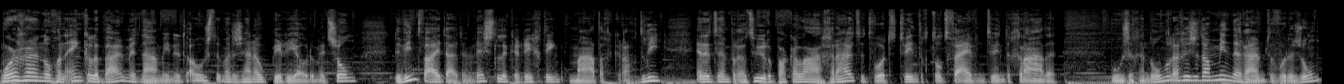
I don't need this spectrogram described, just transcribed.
Morgen nog een enkele bui, met name in het oosten, maar er zijn ook perioden met zon. De wind waait uit een westelijke richting, matig kracht 3. En de temperaturen pakken lager uit, het wordt 20 tot 25 graden. Woensdag en donderdag is er dan minder ruimte voor de zon,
